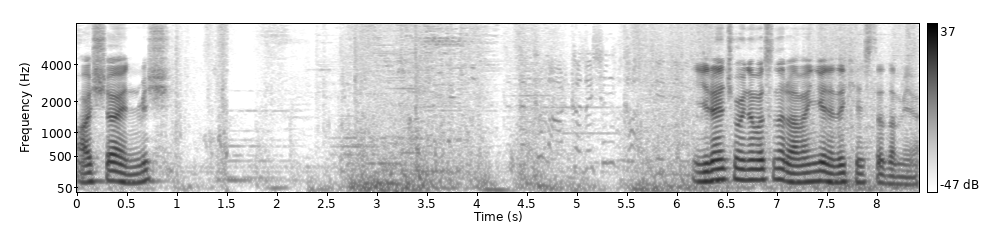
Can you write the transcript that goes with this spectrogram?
Aşağı inmiş. İğrenç oynamasına rağmen gene de kesti adamı ya.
